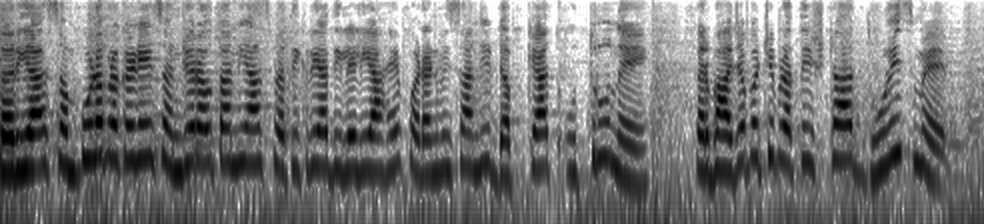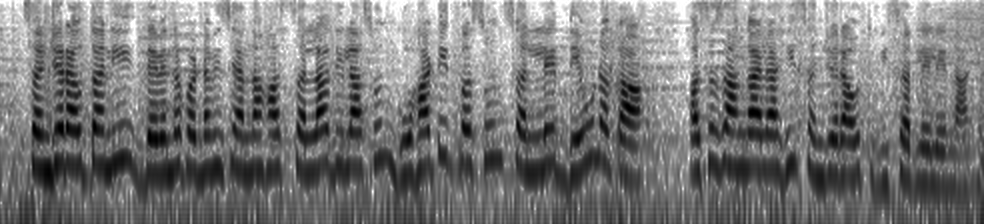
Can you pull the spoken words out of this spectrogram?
तर या संपूर्ण प्रकरणी संजय राऊतांनी आज प्रतिक्रिया दिलेली आहे. फडणवीसांनी डबक्यात उतरू नये तर भाजपची प्रतिष्ठा धुळीच मिळेल. संजय राऊतांनी देवेंद्र फडणवीस यांना हा सल्ला दिला असून गुवाहाटीत बसून सल्ले देऊ नका असं सांगायलाही संजय राऊत विसरलेले नाही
